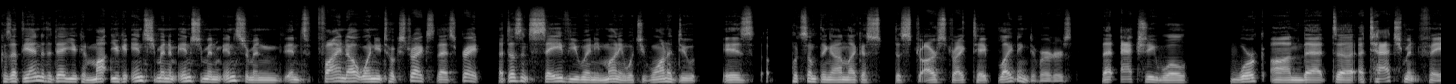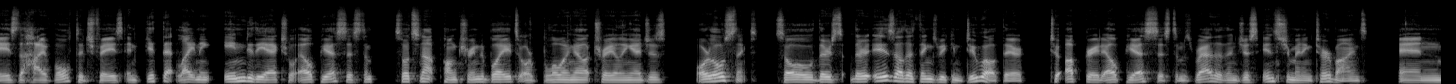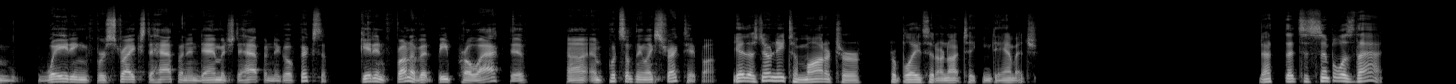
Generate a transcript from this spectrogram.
Because at the end of the day, you can mo- you can instrument them, instrument them, instrument, and find out when you took strikes. That's great. That doesn't save you any money. What you want to do is uh, put something on like a the, our StrikeTape lightning diverters that actually will work on that uh, attachment phase, the high voltage phase, and get that lightning into the actual LPS system so it's not puncturing the blades or blowing out trailing edges or those things. So there's there is other things we can do out there to upgrade LPS systems rather than just instrumenting turbines and waiting for strikes to happen and damage to happen to go fix them. Get in front of it, be proactive, uh, and put something like StrikeTape on. Yeah, there's no need to monitor for blades that are not taking damage. That, that's as simple as that.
